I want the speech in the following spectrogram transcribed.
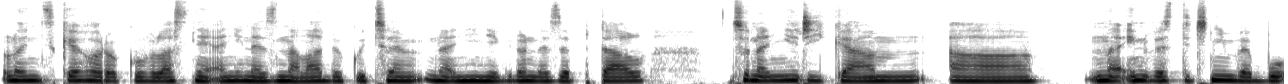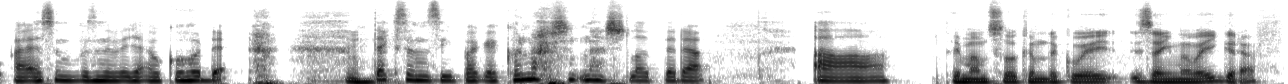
loňského roku vlastně ani neznala, dokud se na ní někdo nezeptal, co na ní říkám a na investičním webu a já jsem vůbec nevěděla, o koho jde. Mm. tak jsem si ji pak jako našla teda. A... Tady mám celkem takový zajímavý graf.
